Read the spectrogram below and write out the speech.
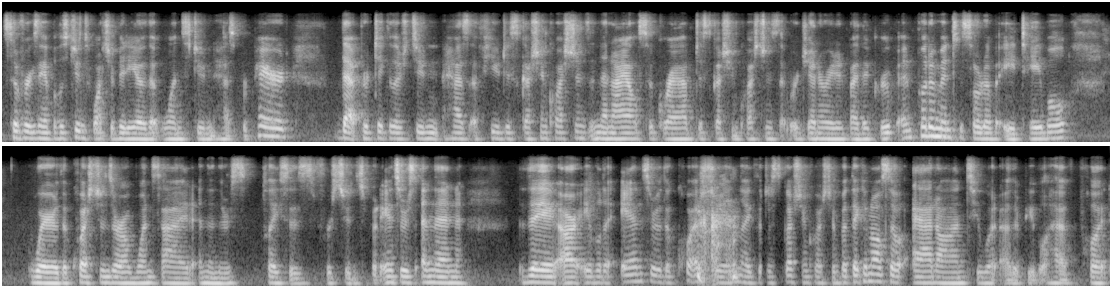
so for example the students watch a video that one student has prepared that particular student has a few discussion questions and then i also grab discussion questions that were generated by the group and put them into sort of a table where the questions are on one side and then there's places for students to put answers and then they are able to answer the question like the discussion question but they can also add on to what other people have put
